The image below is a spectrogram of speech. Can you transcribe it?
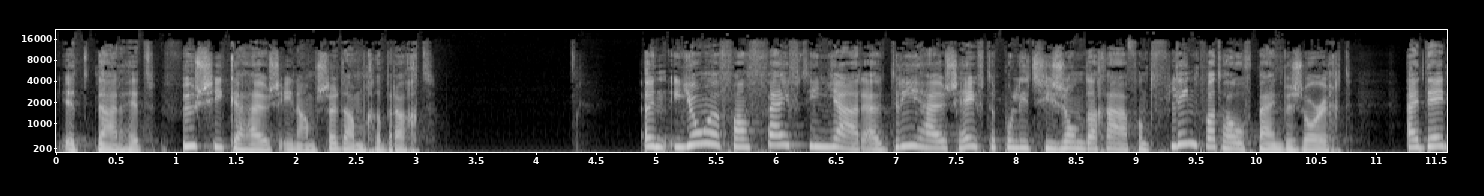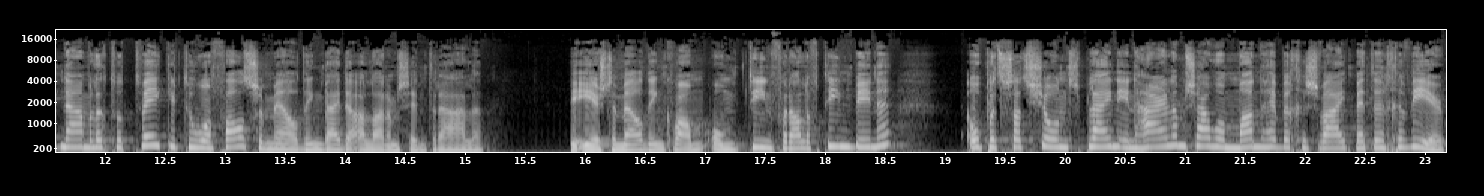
het naar het VU ziekenhuis in Amsterdam gebracht. Een jongen van 15 jaar uit Driehuis heeft de politie zondagavond flink wat hoofdpijn bezorgd. Hij deed namelijk tot twee keer toe een valse melding bij de alarmcentrale. De eerste melding kwam om tien voor half tien binnen. Op het stationsplein in Haarlem zou een man hebben gezwaaid met een geweer.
